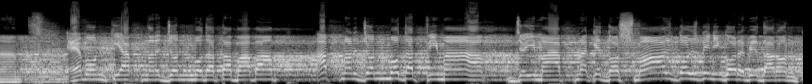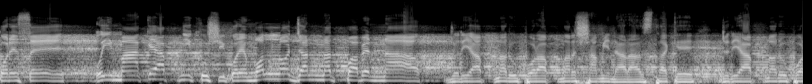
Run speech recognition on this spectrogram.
না। এমনকি আপনার জন্মদাতা বাবা, আপনার জন্মদাত্রী মা, যেই মা আপনাকে দশ মাস, দশ দিন গর্ভে ধারণ করেছে, ওই মাকে আপনি খুশি করে মল্ল জান্নাত পাবেন না। যদি আপনার উপর আপনার স্বামী নারাজ থাকে, যদি আপনার উপর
